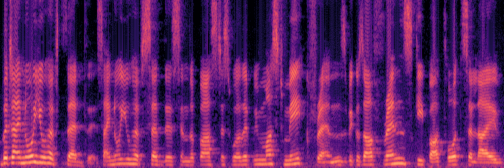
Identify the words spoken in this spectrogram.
but I know you have said this. I know you have said this in the past as well that we must make friends because our friends keep our thoughts alive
